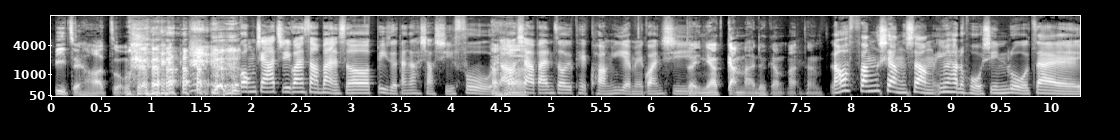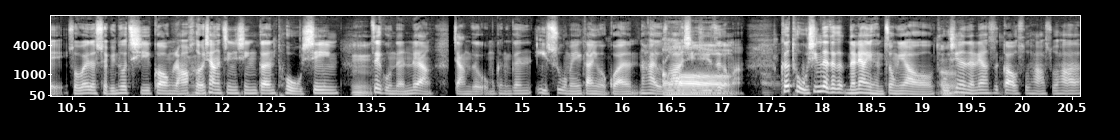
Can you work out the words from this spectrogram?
闭嘴好好做。公家机关上班的时候闭嘴当个小媳妇，然后下班之后就可以狂野没关系。对，你要干嘛就干嘛这样子。然后方向上，因为他的火星落在所谓的水瓶座七宫，然后合相金星跟土星，嗯，这股能量讲的我们可能跟艺术美感有关。那他有说他的兴趣是这个嘛？哦、可土星的这个能量也很重要哦。土星的能量是告诉他说他。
